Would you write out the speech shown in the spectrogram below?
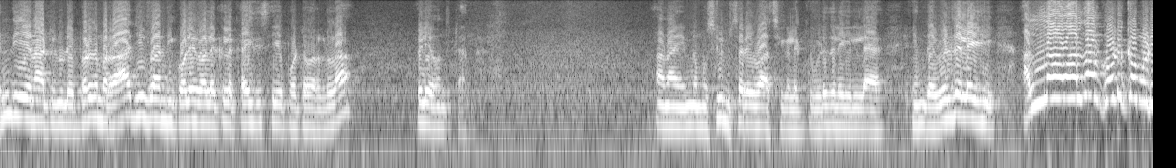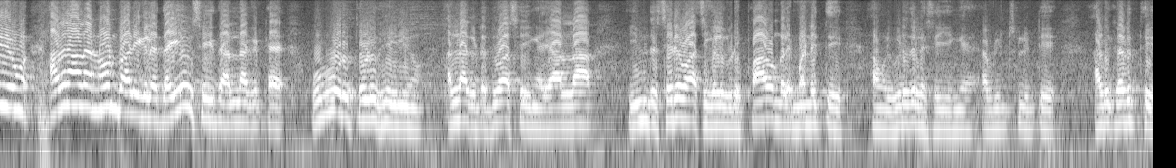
இந்திய நாட்டினுடைய பிரதமர் ராஜீவ்காந்தி கொலை வழக்கில் கைது செய்யப்பட்டவர்கள்லாம் வெளியே வந்துட்டாங்க. ஆனால் இன்னும் முஸ்லீம் சிறைவாசிகளுக்கு விடுதலை இல்லை. இந்த விடுதலை அல்லாவால் தான் கொடுக்க முடியும். அதனால நோன்பாளிகளை தயவு செய்து அல்லாஹ் கிட்ட ஒவ்வொரு தொழுகையிலையும் அல்லாஹ் கிட்ட துவா செய்யுங்க. யாரெல்லாம் இந்த சிறைவாசிகளுடைய பாவங்களை மன்னித்து அவங்களை விடுதலை செய்யுங்க அப்படின்னு சொல்லிட்டு அதுக்கடுத்து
